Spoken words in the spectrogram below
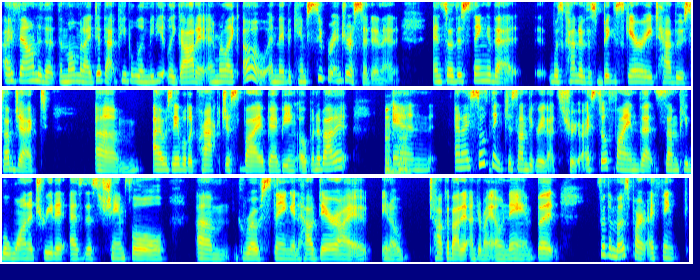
I found that the moment I did that, people immediately got it and were like, oh, and they became super interested in it. And so this thing that was kind of this big, scary, taboo subject um, I was able to crack just by by being open about it. Mm-hmm. And and I still think to some degree that's true. I still find that some people want to treat it as this shameful, um, gross thing, and how dare I, you know, talk about it under my own name. But for the most part, I think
